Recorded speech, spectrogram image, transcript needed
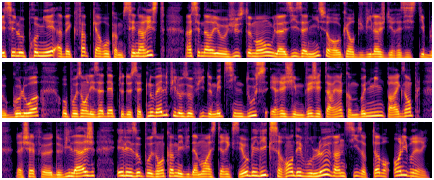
et c'est le premier avec Fab Caro comme scénariste. Un scénario justement où la zizanie sera au cœur du village d'irrésistibles gaulois, opposant les adeptes de cette nouvelle philosophie de médecine douce et régime végétarien comme Bonne Mine par exemple, la chef de village, et les opposants comme évidemment Astérix et Obélix. Rendez-vous le 26 octobre en librairie.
